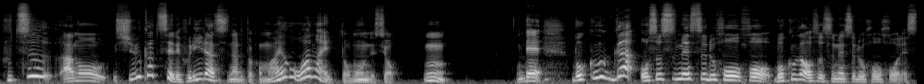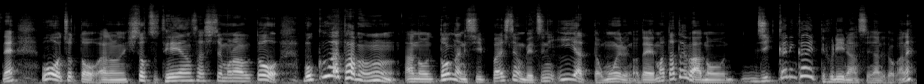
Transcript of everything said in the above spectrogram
普通、あの、就活生でフリーランスになるとか迷わないと思うんですよ。うん。で、僕がおすすめする方法、僕がおすすめする方法ですね、をちょっと、あの、一つ提案させてもらうと、僕は多分、あの、どんなに失敗しても別にいいやって思えるので、まあ、例えば、あの、実家に帰ってフリーランスになるとかね、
